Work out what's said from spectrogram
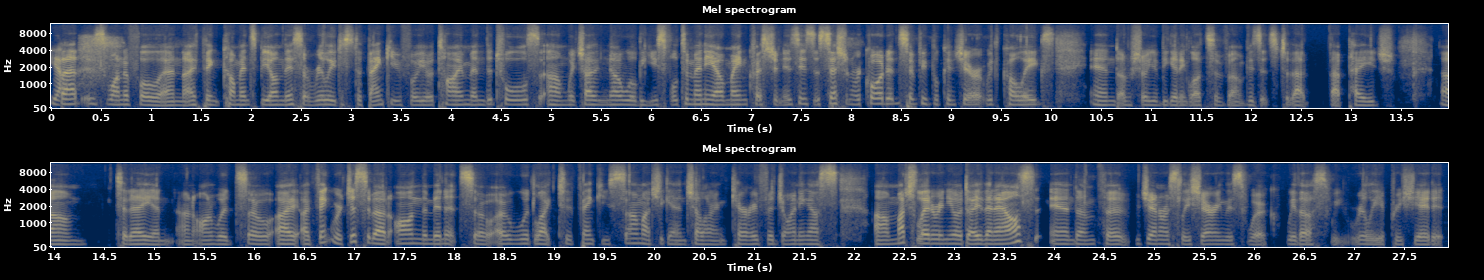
yeah. yeah. That is wonderful. And I think comments beyond this are really just to thank you for your time and the tools, um, which I know will be useful to many. Our main question is, is the session recorded so people can share it with colleagues? And I'm sure you'll be getting lots of um, visits to that, that page. Um, today and, and onward. So I, I think we're just about on the minute. So I would like to thank you so much again, Chela and Kerry, for joining us um, much later in your day than ours and um, for generously sharing this work with us. We really appreciate it.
